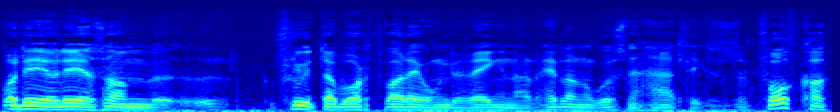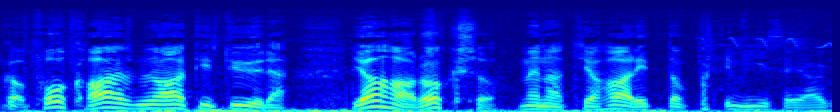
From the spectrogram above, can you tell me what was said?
och det är det som flyter bort varje gång det regnar Hela något sånt här. Liksom. Så folk, har, folk har attityder. Jag har också, men att jag har inte på det viset jag.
